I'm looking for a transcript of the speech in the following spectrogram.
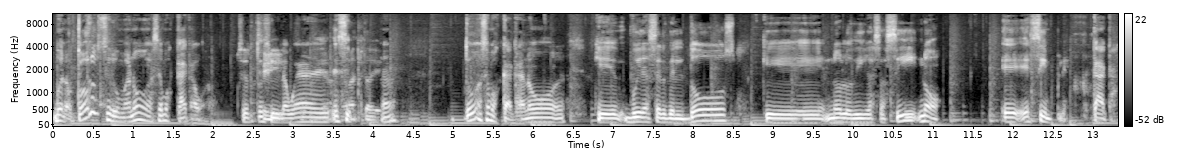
bueno, todos los seres humanos hacemos caca, weón, ¿cierto? Sí, la weá es, es simple, ¿ah? Todos hacemos caca, ¿no? Que voy a hacer del 2, que no lo digas así. No, Eh, es simple, caca.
